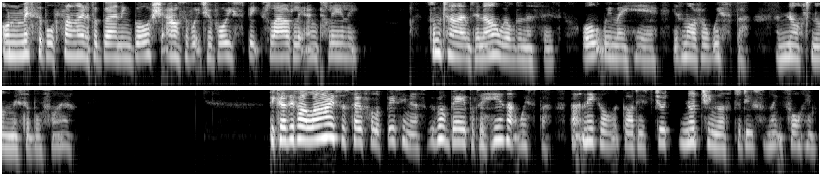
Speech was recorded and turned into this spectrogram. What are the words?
unmissable sign of a burning bush out of which a voice speaks loudly and clearly. Sometimes in our wildernesses, all that we may hear is more of a whisper and not an unmissable fire. Because if our lives are so full of busyness, we won't be able to hear that whisper, that niggle that God is ju- nudging us to do something for Him.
